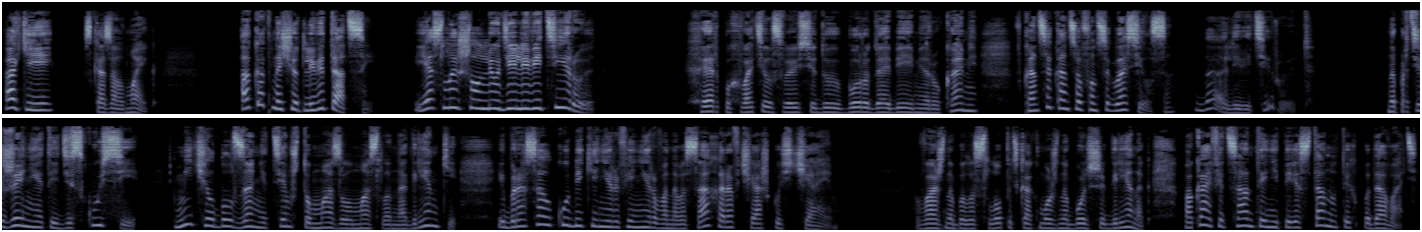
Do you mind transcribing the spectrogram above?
«Окей», — сказал Майк. «А как насчет левитации? Я слышал, люди левитируют». Хер похватил свою седую бороду обеими руками. В конце концов он согласился. «Да, левитируют». На протяжении этой дискуссии Митчелл был занят тем, что мазал масло на гренки и бросал кубики нерафинированного сахара в чашку с чаем. Важно было слопать как можно больше гренок, пока официанты не перестанут их подавать.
